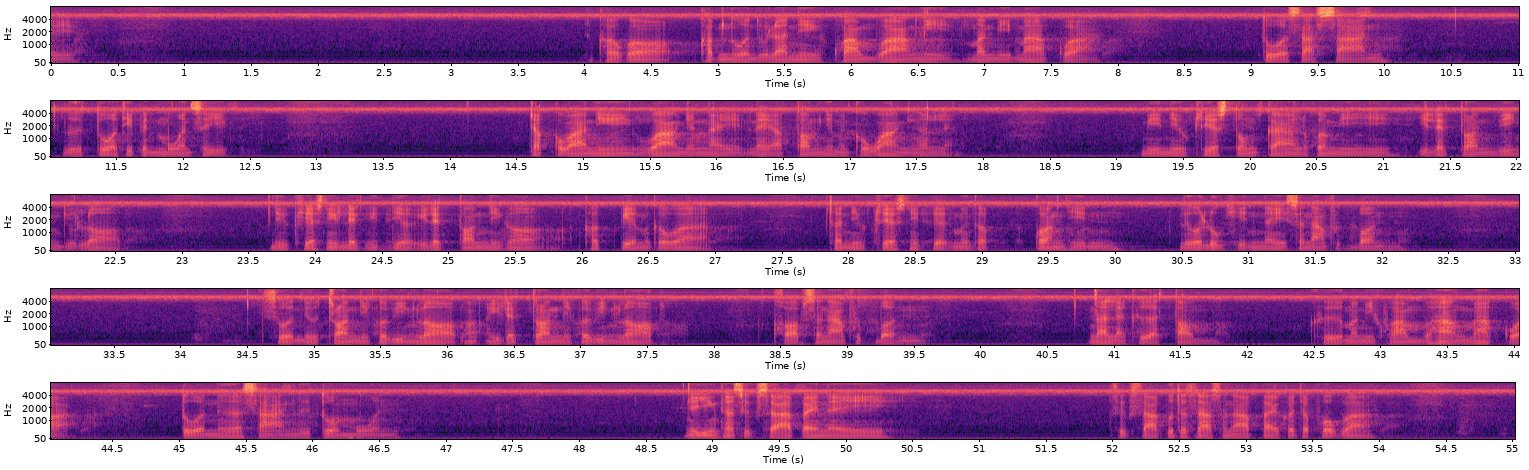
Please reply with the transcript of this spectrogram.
เขาก็คำนวณดูแล้วนี่ความว่างนี่มันมีมากกว่า ตัวสสาร หรือตัวที่เป็นมวลซะอีก จักรวาลนี้ว่างยังไง ในอะตอมนี่มันก็ว่างอย่างนั้นแหละ มีนิวเคลียสตรงกลางแล้วก็มีอิเล็กตรอนวิ่งอยู่รอบ นิวเคลียสนี่เล็กนิดเดียวอิเล็กตรอนนี่ก็เขาเปลี่ยนมันก็ว่า ถ้านิวเคลียสนี่เปรียบเหมือนกับก้อนหิน หรือว่าลูกหินในสนามฟุตบอล ส่วนนิวตรอนนี่ก็วิ่งรอบอิเล็กตรอนนี่ก็วิ่งรอบ ขอบสนามฟุตบอล นั่นแหละคืออะตอม คือมันมีความว่างมากกว่า ตัวเนื้อสารหรือตัวมวลยิ่งถ้าศึกษาไปใน ศึกษาพุทธศาสนาไปก็จะพบว่า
